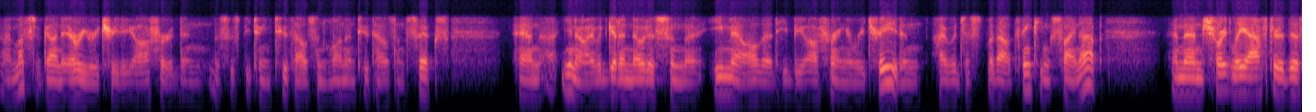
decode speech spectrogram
I must have gone to every retreat he offered, and this was between 2001 and 2006 and uh, you know i would get a notice in the email that he'd be offering a retreat and i would just without thinking sign up. And then shortly after this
